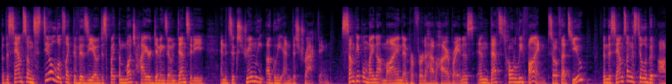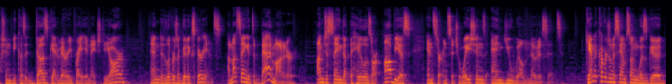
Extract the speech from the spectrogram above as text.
but the Samsung still looks like the Vizio despite the much higher dimming zone density, and it's extremely ugly and distracting. Some people might not mind and prefer to have a higher brightness, and that's totally fine. So if that's you, then the Samsung is still a good option because it does get very bright in HDR, and delivers a good experience. I'm not saying it's a bad monitor, I'm just saying that the halos are obvious in certain situations and you will notice it. Gamut coverage on the Samsung was good,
